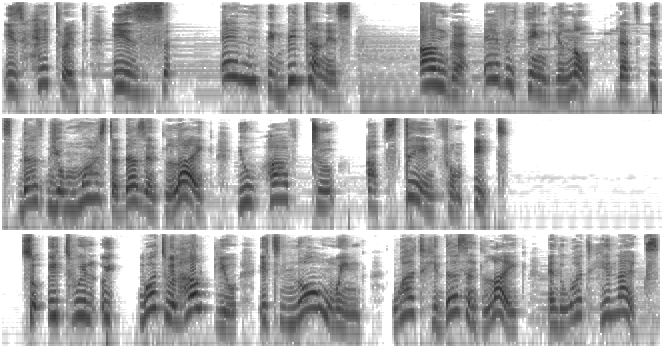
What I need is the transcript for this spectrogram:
is hatred, is anything, bitterness, anger, everything you know that it does your master doesn't like, you have to abstain from it. So it will what will help you it's knowing what he doesn't like and what he likes.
